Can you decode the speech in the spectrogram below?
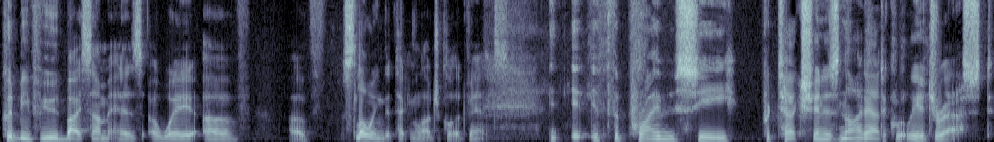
could be viewed by some as a way of of slowing the technological advance. If the privacy protection is not adequately addressed,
